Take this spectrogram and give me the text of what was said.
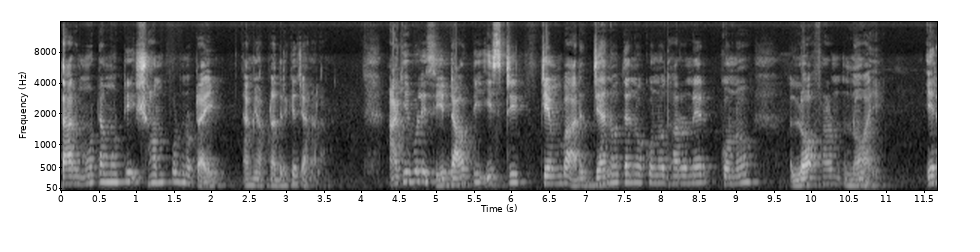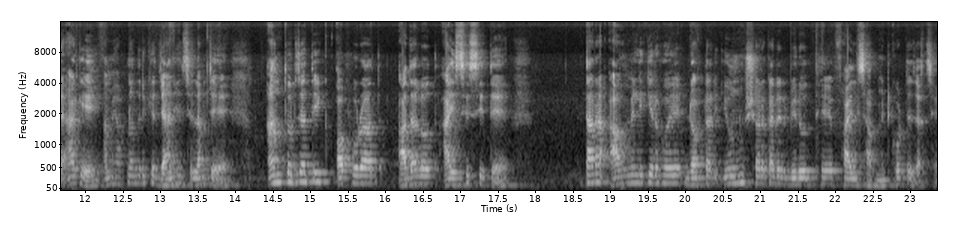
তার মোটামুটি সম্পূর্ণটাই আমি আপনাদেরকে জানালাম। আগে বলেছি, ডাউটি স্ট্রিট চেম্বার যেন তেন কোনো ধরনের কোনো ল ফার্ম নয়। এর আগে আমি আপনাদেরকে জানিয়েছিলাম যে, আন্তর্জাতিক অপরাধ আদালত আইসিসিতে তারা আওয়ামী লীগের হয়ে ডক্টর ইউনুস সরকারের বিরুদ্ধে ফাইল সাবমিট করতে যাচ্ছে।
